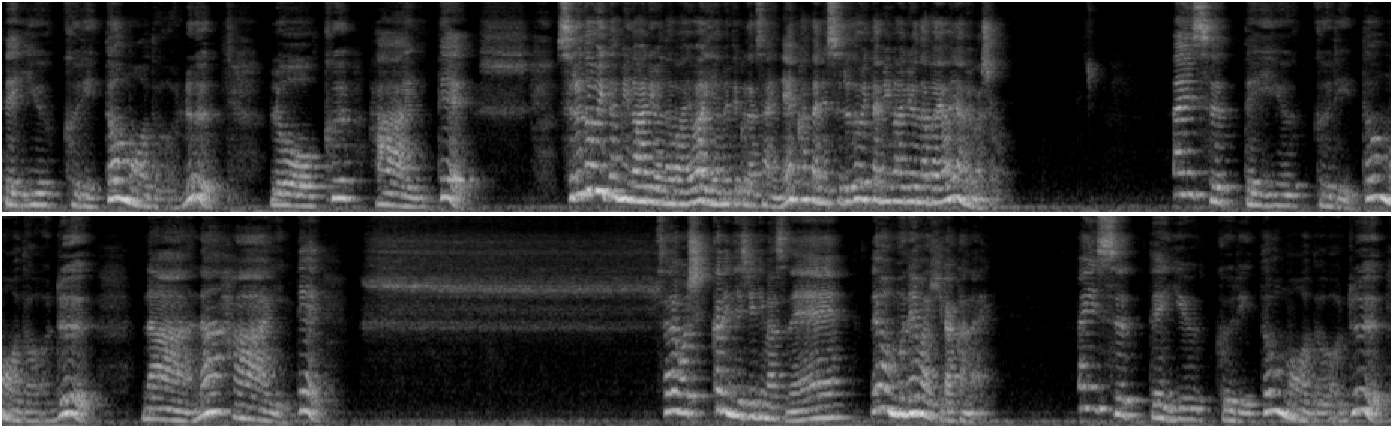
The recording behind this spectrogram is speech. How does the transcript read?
てゆっくりと戻る。6、吐いて、鋭い痛みがあるような場合はやめてくださいね。肩に鋭い痛みがあるような場合はやめましょう。はい、吸ってゆっくりと戻る。7、吐いて、最後しっかりねじりますね。でも胸は開かない。はい、吸ってゆっくりと戻る。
